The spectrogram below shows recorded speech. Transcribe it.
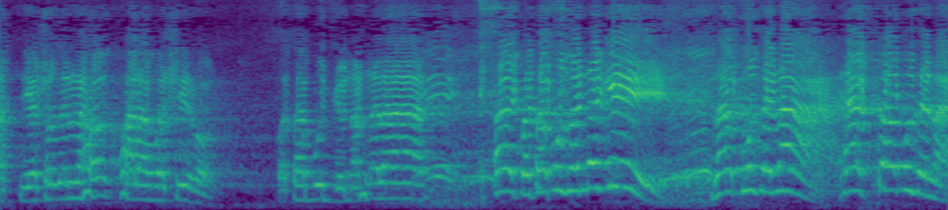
আত্মীয় স্বজন হোক পাড়াবাসীর হোক। কথা বুঝছ না আপনারা কথা বুঝেন নাকি? না, বুঝে না। একটাও বুঝে না।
